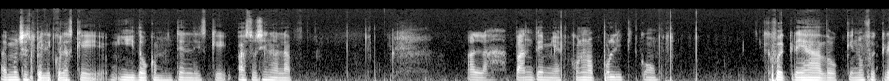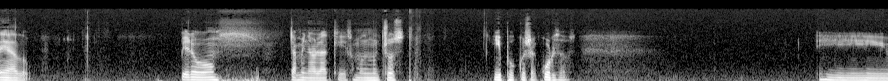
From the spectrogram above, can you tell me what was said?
hay muchas películas que y documentales que asocian a la a la pandemia con lo político que fue creado, que no fue creado. Pero también habla que somos muchos y pocos recursos. Y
